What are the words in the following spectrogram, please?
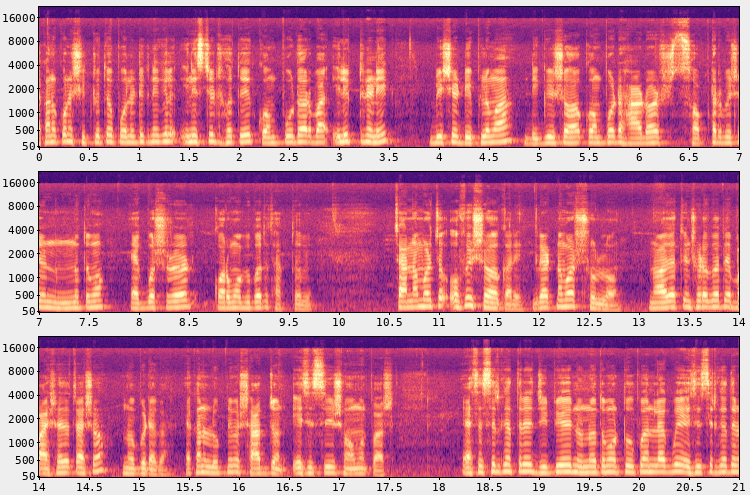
এখানে কোনো স্বীকৃত পলিটেকনিক্যাল ইনস্টিটিউট হতে কম্পিউটার বা ইলেকট্রনিক বিষয়ে ডিপ্লোমা, ডিগ্রি সহ কম্পিউটার হার্ডওয়্যার সফটওয়্যার বিষয়ে ন্যূনতম এক বছরের কর্ম অভিজ্ঞতা থাকতে হবে। চার নম্বর হচ্ছে অফিস সহকারী, গ্রেড নম্বর ষোলো, নয় হাজার তিনশো টাকা হতে বাইশ হাজার চারশো নব্বই টাকা। এখানে লোক নেবে সাতজন, এসএসসি সমান পাস। এসএসসির ক্ষেত্রে জিপিএ ন্যূনতম টু পয়েন্ট লাগবে এসএসসির ক্ষেত্রে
